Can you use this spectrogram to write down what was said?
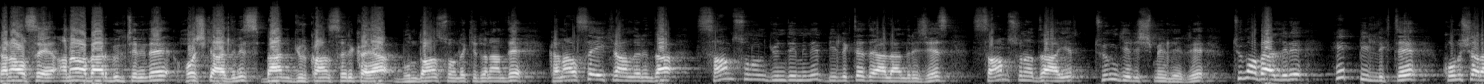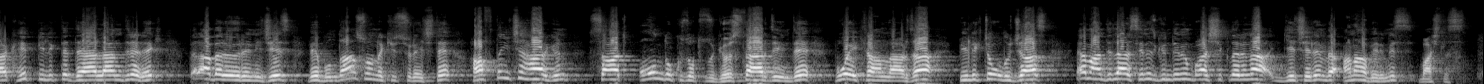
Kanal S ana haber bültenine hoş geldiniz. Ben Gürkan Sarıkaya. Bundan sonraki dönemde Kanal S ekranlarında Samsun'un gündemini birlikte değerlendireceğiz. Samsun'a dair tüm gelişmeleri, tüm haberleri hep birlikte konuşarak, hep birlikte değerlendirerek beraber öğreneceğiz ve bundan sonraki süreçte hafta içi her gün saat 19.30'u gösterdiğinde bu ekranlarda birlikte olacağız. Hemen dilerseniz gündemin başlıklarına geçelim ve ana haberimiz başlasın.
